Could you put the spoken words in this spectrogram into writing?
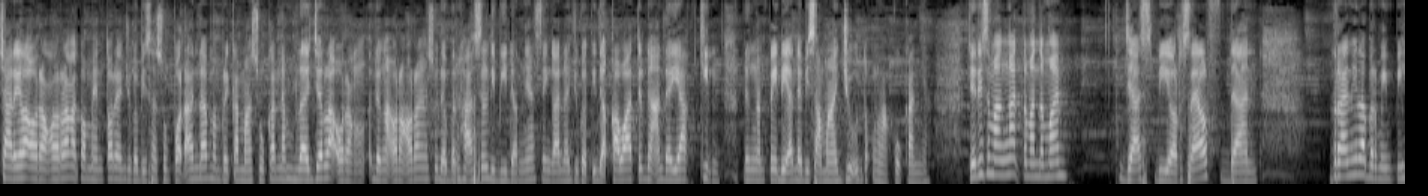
carilah orang-orang atau mentor yang juga bisa support Anda, memberikan masukan dan belajarlah orang dengan orang-orang yang sudah berhasil di bidangnya sehingga Anda juga tidak khawatir dan Anda yakin dengan PD Anda bisa maju untuk melakukannya. Jadi semangat teman-teman. Just be yourself dan Beranilah bermimpi,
